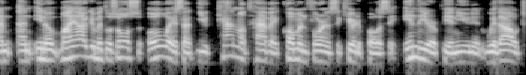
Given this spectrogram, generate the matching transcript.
and, and, you know, my argument was also always that you cannot have a common foreign security policy in the European Union without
